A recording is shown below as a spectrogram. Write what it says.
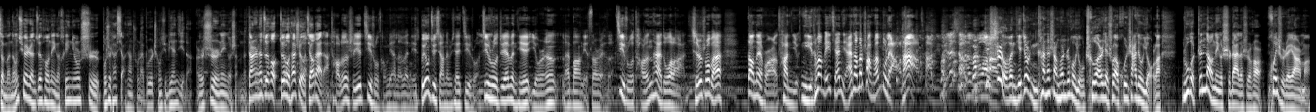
怎么能确认最后那个黑妞是不是他想象出来，不是程序编辑的，而是那个什么的？当然，他最后最后他是有交代的啊。讨论是一个技术层面的问题，不用去想那么些技术，技术这些问题有人来帮你 service。技术讨论太多了，其实说白了。到那会儿，操你！你他妈没钱，你还他妈上传不了呢！操你！别想那么多了。是有问题，就是你看他上传之后有车，而且说要婚纱就有了。如果真到那个时代的时候，会是这样吗？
